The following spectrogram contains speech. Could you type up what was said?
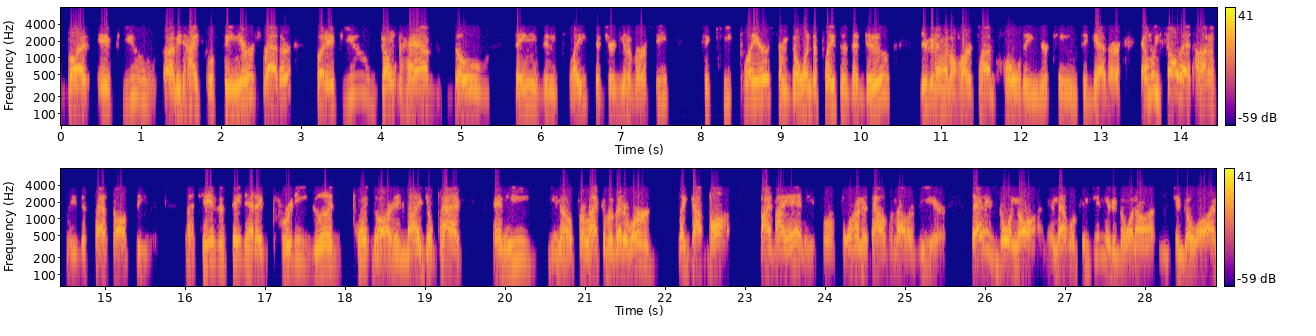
But if you, I mean, high school seniors rather, but if you don't have those things in place at your university to keep players from going to places that do, you're going to have a hard time holding your team together. And we saw that honestly this past offseason. Kansas State had a pretty good point guard in Nigel Pack, and he, you know, for lack of a better word, like got bought by Miami for four hundred thousand dollars a year. That is going on, and that will continue to go on to go on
